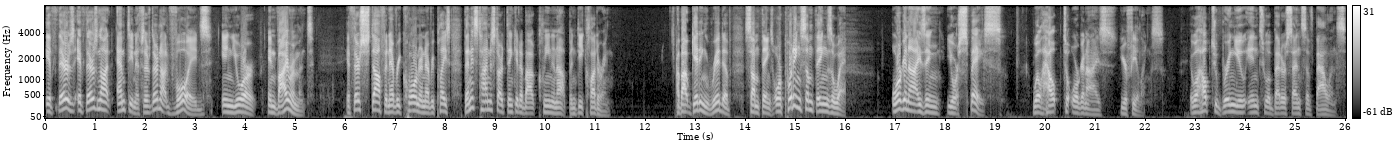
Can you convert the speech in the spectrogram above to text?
If there's if there's not emptiness, if there's not voids in your environment, if there's stuff in every corner and every place, then it's time to start thinking about cleaning up and decluttering, about getting rid of some things or putting some things away. Organizing your space will help to organize your feelings. It will help to bring you into a better sense of balance.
